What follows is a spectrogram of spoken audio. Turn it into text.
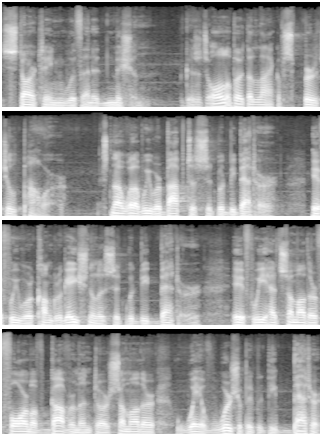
starting with an admission, because it's all about the lack of spiritual power. It's not, well, if we were Baptists, it would be better. If we were Congregationalists, it would be better if we had some other form of government or some other way of worship, it would be better.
